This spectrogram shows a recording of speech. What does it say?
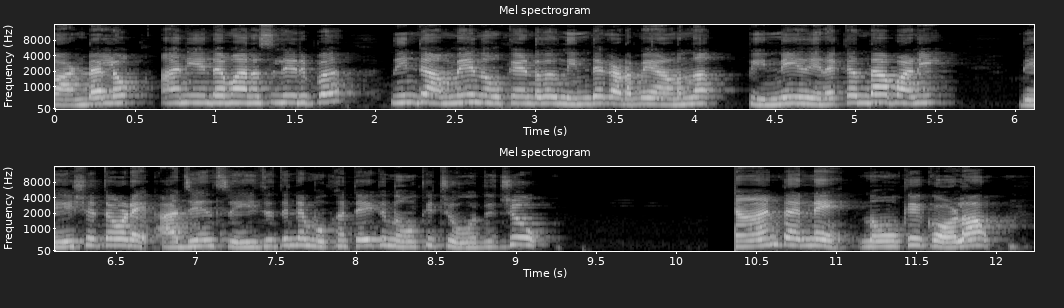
കണ്ടല്ലോ അനിയന്റെ മനസ്സിലിരിപ്പ്? നിന്റെ അമ്മയെ നോക്കേണ്ടത് നിന്റെ കടമയാണെന്ന്. പിന്നെ നിനക്കെന്താ പണി? ദേഷ്യത്തോടെ അജയൻ ശ്രീജിത്തിന്റെ മുഖത്തേക്ക് നോക്കി ചോദിച്ചു. ഞാൻ തന്നെ നോക്കിക്കോളാം.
